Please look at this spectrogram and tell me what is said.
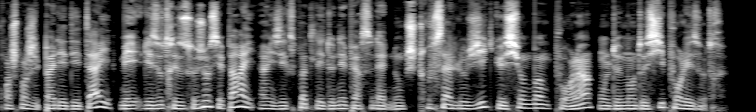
franchement, j'ai pas les détails, mais les autres réseaux sociaux, c'est pareil, hein, ils exploitent les données personnelles. Donc je trouve ça logique que si on demande pour l'un, on le demande aussi pour les autres.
